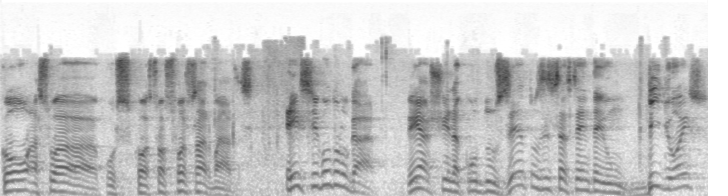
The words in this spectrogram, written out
com, a sua, com as suas Forças Armadas. Em segundo lugar, vem a China com 261 bilhões.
